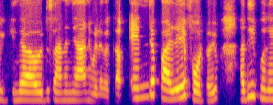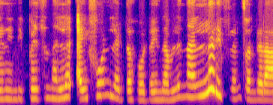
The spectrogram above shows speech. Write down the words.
പിക്കിന്റെ ആ ഒരു സാധനം ഞാൻ ഇവിടെ വെക്കാം. എന്റെ പഴയ ഫോട്ടോയും അതേപോലെ തന്നെ എന്റെ ഇപ്പോഴത്തെ നല്ല ഐഫോണിലെടുത്ത ഫോട്ടോയും തമ്മിൽ നല്ല ഡിഫറൻസ് ഉണ്ടടാ.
